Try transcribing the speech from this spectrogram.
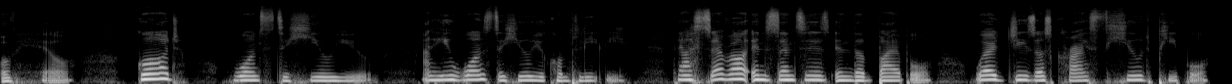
of hell. God wants to heal you, and He wants to heal you completely. There are several instances in the Bible where Jesus Christ healed people.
